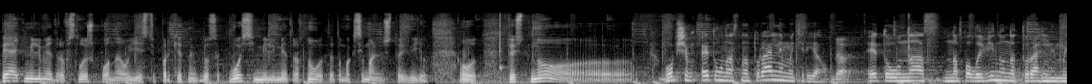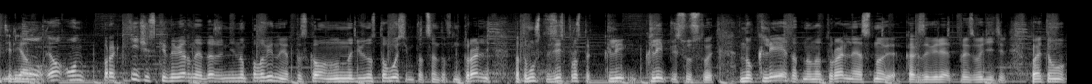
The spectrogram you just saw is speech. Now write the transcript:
5 миллиметров слой шпона есть у паркетных досок, 8 миллиметров, ну вот это максимально, что я видел. Вот, то есть, но... В общем, это у нас натуральный материал. Да. Это у нас наполовину натуральный э, материал. ну, он, он практически, наверное, даже не наполовину, я бы сказал, ну, на 98% натуральный, потому что здесь просто клей, клей присутствует. Но клей этот на натуральной основе, как заверяет производитель. Поэтому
